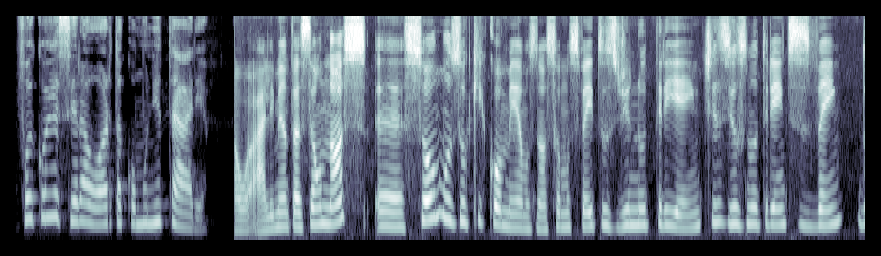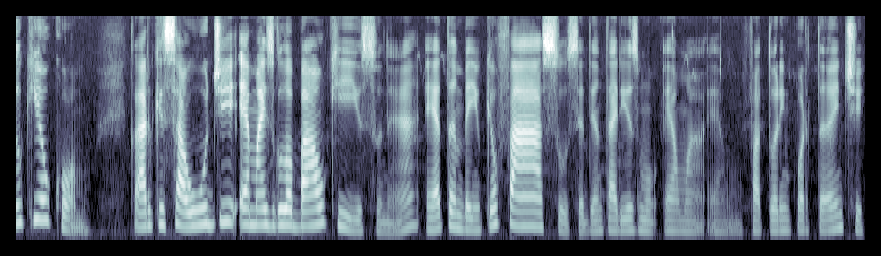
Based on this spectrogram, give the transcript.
foi conhecer a horta comunitária. A alimentação, nós é, somos o que comemos, nós somos feitos de nutrientes e os nutrientes vêm do que eu como. Claro que saúde é mais global que isso, né? É também o que eu faço, o sedentarismo é, uma, é um fator importante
